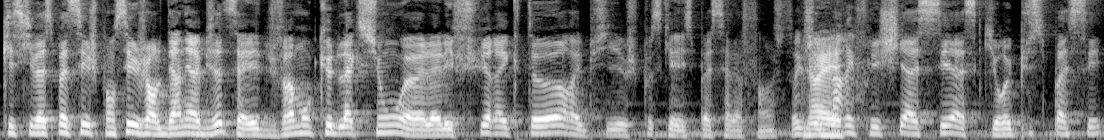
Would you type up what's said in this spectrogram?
qu'est-ce qui va se passer? Je pensais genre le dernier épisode ça allait être vraiment que de l'action euh, elle allait fuir Hector et puis je sais pas ce qui allait se passer à la fin. C'est vrai que j'ai Ouais. pas réfléchi assez à ce qui aurait pu se passer.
